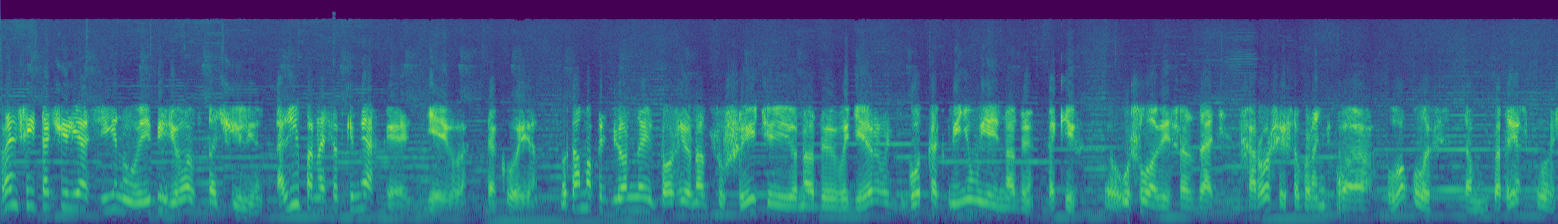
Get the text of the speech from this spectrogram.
Раньше и точили осину, и берез точили. А липа, она все-таки мягкое дерево такое. Но там определенные, тоже ее надо сушить, ее надо выдерживать. Год как минимум ей надо таких э, условий создать. Хорошие, чтобы она не лопалась, там не потрескалась.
